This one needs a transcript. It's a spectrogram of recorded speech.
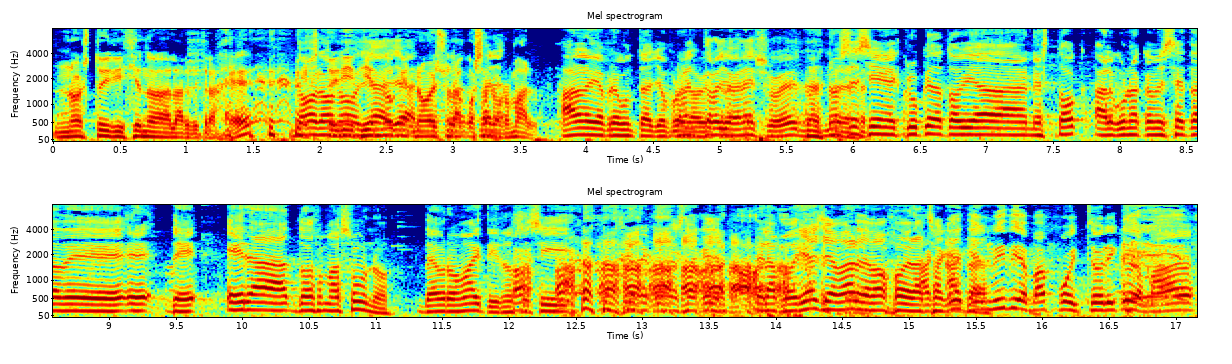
no estoy diciendo al arbitraje, ¿eh? No, no, estoy no, diciendo ya, ya. que no es una cosa Vale, normal. Ahora le voy a preguntar yo por No el entro yo en eso, ¿eh? No sé si en el club queda todavía en stock alguna camiseta de, eh, de Era 2 más 1 de Euromighty. No sé si te la podrías llevar debajo de la Aqu- chaqueta. Aquel vídeo es más histórico y además.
